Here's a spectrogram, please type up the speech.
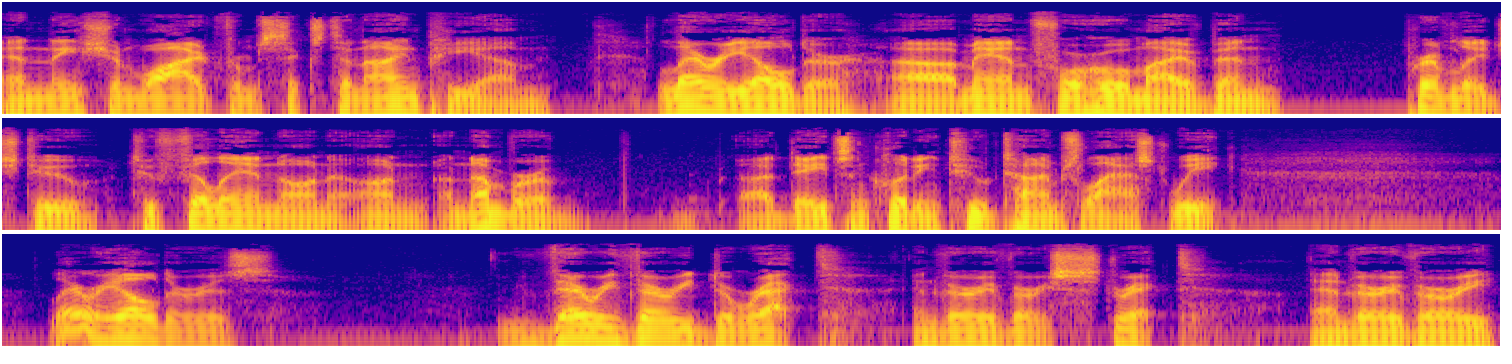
and nationwide from 6 to 9 p.m. Larry Elder, a man for whom I have been privileged to, to fill in on, on a number of uh, dates, including two times last week. Larry Elder is very, very direct and very, very strict and very, very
